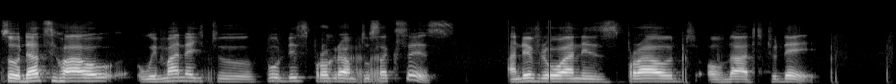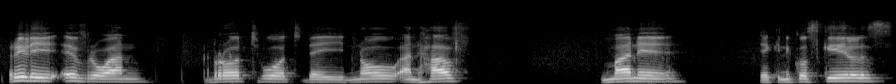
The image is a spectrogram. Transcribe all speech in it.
So that's how we managed to put this program to success. And everyone is proud of that today. Really, everyone brought what they know and have money, technical skills,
